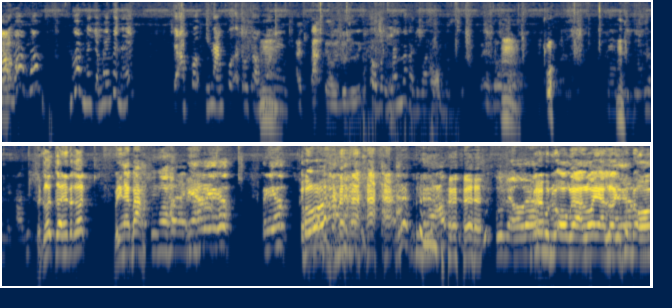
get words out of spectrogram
มั่มมั่มมั่มมั่มมันจะไม่ไม่ไหน จะเอาเปิดอีนางเปิดตัวจอมมาไอ้ตะเดียวดูดูโทรไปนั้นไม่ก็ดีกว่าเต็มอืมแม่ดูเรื่องไม่ค่อยตะเกิดเกิดตะเกิดเป็นยังไงบ้างเป็นไงครับเป็นไงครับเป็นไงครับโอ้พูดไม่ออกเลยพูดไม่ออกเลยอร่อยอร่อยพูดไม่ออก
